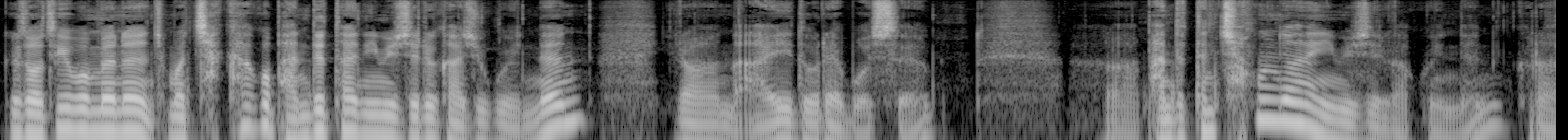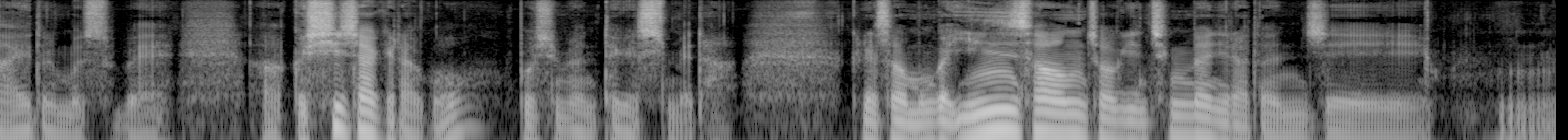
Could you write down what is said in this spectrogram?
그래서 어떻게 보면은 정말 착하고 반듯한 이미지를 가지고 있는 이런 아이돌의 모습 어, 반듯한 청년의 이미지를 갖고 있는 그런 아이돌 모습의 어, 그 시작이라고 보시면 되겠습니다. 그래서 뭔가 인성적인 측면이라든지 음,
